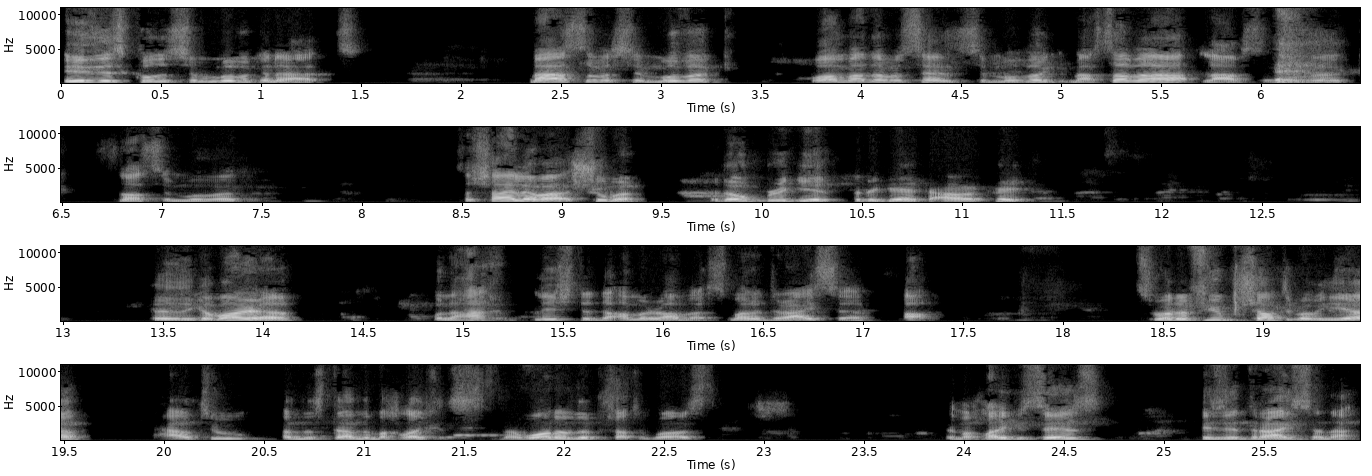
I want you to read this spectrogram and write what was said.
is this called a simon muvak or not? Masava sim muvak. One madam says sim muvak. Masava lav sim muvak. It's not sim muvak. It's a shaila about shuma. Don't bring it for the get our case. There's a Gemara. Well, lishta the Amarava, Smana Deraisa. Ah, So, what a few pshatim over here, how to understand the machlekes. Now, one of the pshatim was the machlekes is, is it dry or not?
